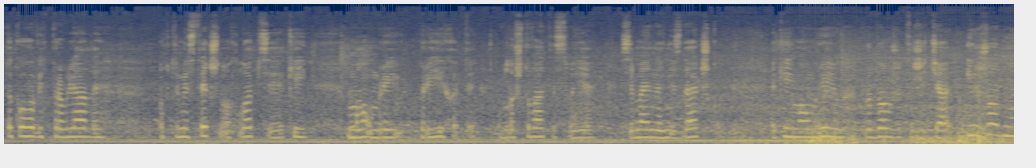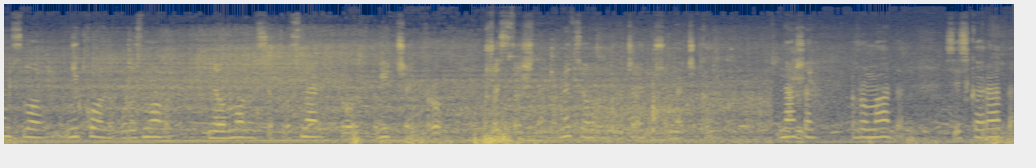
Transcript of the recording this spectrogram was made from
такого відправляли оптимістичного хлопця, який мав мрію приїхати, облаштувати своє сімейне гніздечко, який мав мрію продовжити життя. І жодним словом ніколи у розмовах не обмовився про смерть, про відчай, про щось страшне. Ми цього, звичайно, що не чекали. Наша громада, сільська рада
